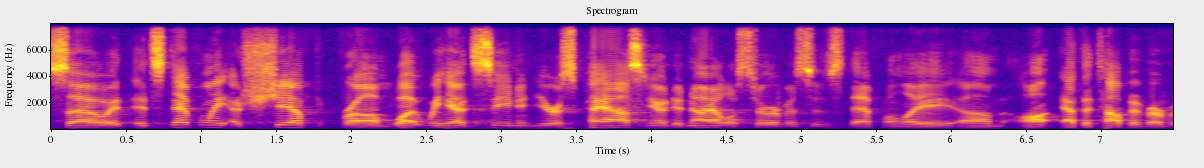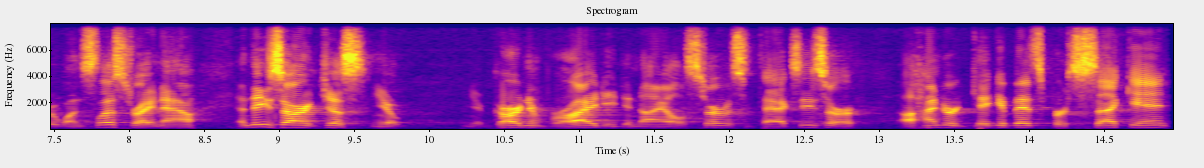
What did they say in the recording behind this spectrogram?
So it, it's definitely a shift from what we had seen in years past. You know, denial of service is definitely um, at the top of everyone's list right now. And these aren't just you know, you know garden variety denial of service attacks. These are 100 gigabits per second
